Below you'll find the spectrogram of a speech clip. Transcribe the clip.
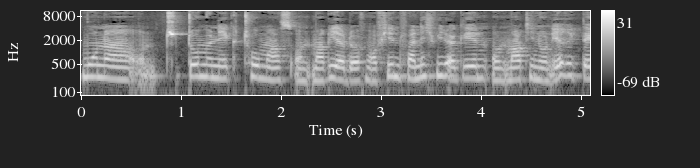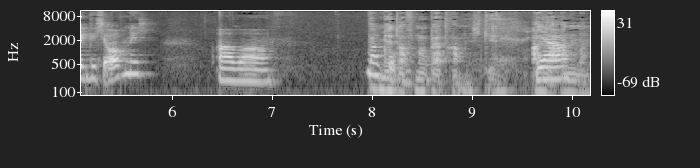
Mona und Dominik, Thomas und Maria dürfen auf jeden Fall nicht wieder gehen und Martin und Erik denke ich auch nicht. Aber mal Mir gucken. darf nur Bertram nicht gehen. Alle Ja, anderen.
